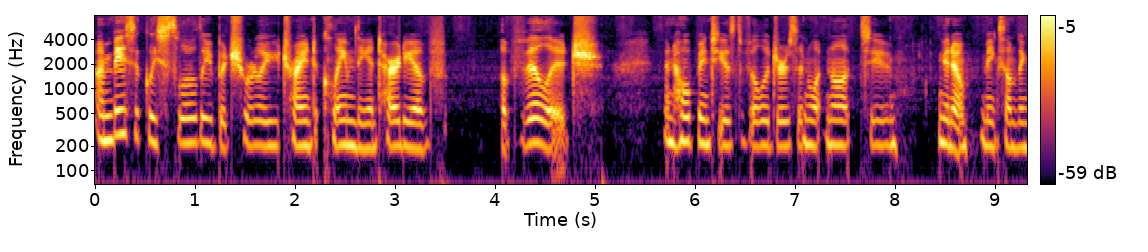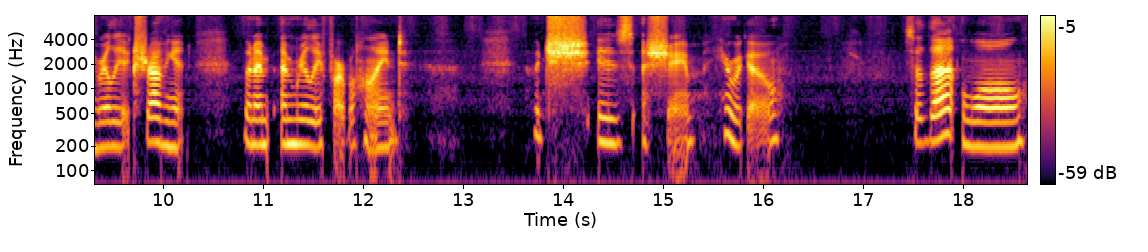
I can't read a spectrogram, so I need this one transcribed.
I'm basically slowly but surely trying to claim the entirety of a village and hoping to use the villagers and whatnot to, you know, make something really extravagant. But I'm, I'm really far behind, which is a shame. Here we go. So that wall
